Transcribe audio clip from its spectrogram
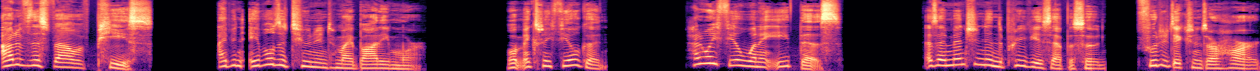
Out of this vow of peace, I've been able to tune into my body more. What makes me feel good? How do I feel when I eat this? As I mentioned in the previous episode, food addictions are hard,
